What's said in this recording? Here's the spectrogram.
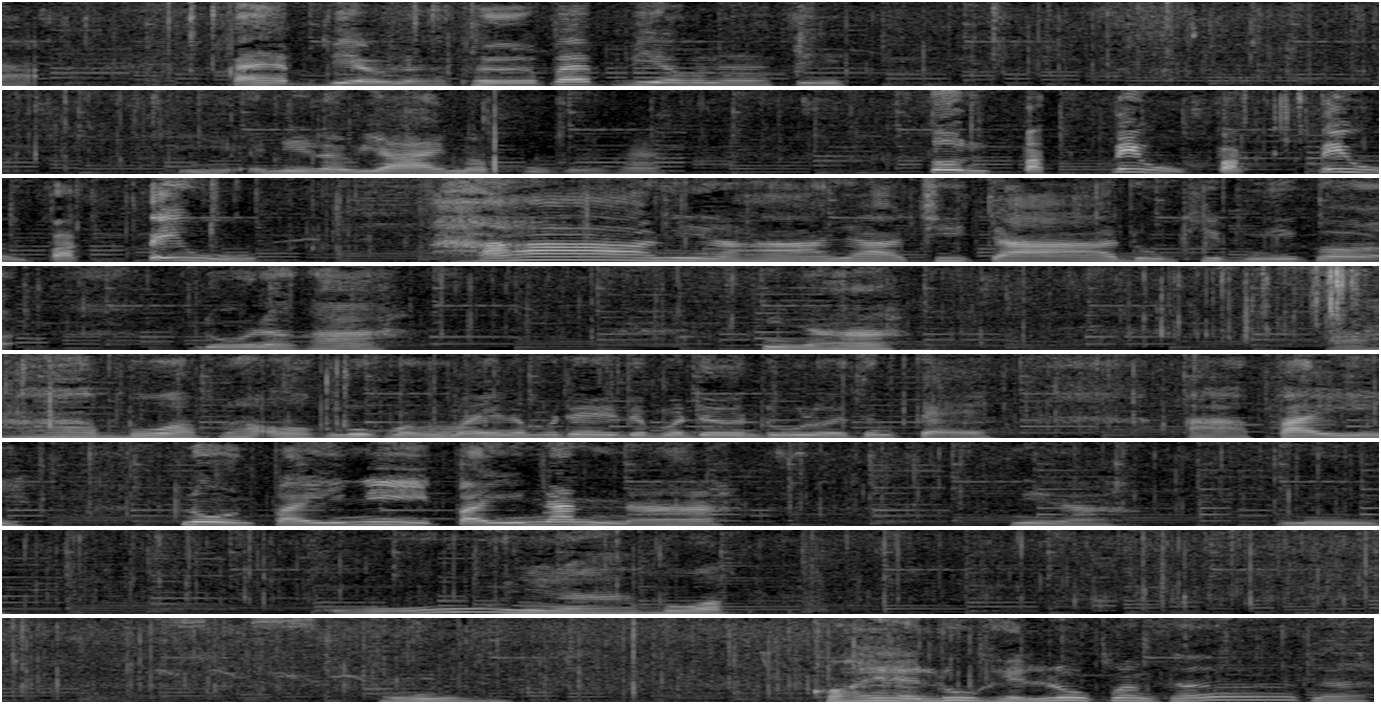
แป๊บเดียวนะเผลอแป๊บเดียวนะสินี่อันนี้เราย้ายมาปลูกนะคะ ต้นปักติ้ว ปักติ้ว ปักติ้วฮ่านี่นะคะยาชีจ๋าดูคลิปนี้ก็ ดูนะคะ นี่นะคะอ่าบวบเราออกลูกมั้งไหมเราไม่ได้เดินมาเดินดูเลยตั้งแต่ อ่าไปโน่นไปนี่ไปนั่นนะ นี่นะนี่โอ้นี่นะบวบโอ้ขอให้ลูกเห็นลูกบ้างเถอะนะ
